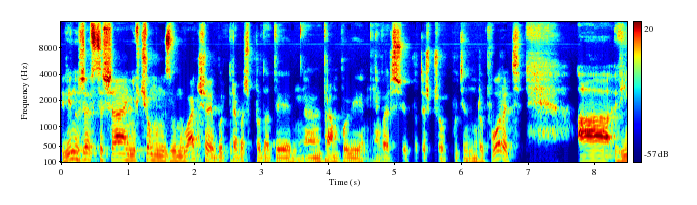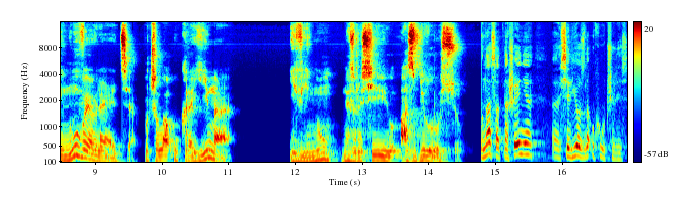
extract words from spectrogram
Він уже в США ні в чому не звинувачує, бо треба ж продати е, Трампові версію про те, що Путін миротворець. А війну, виявляється, почала Україна і війну не з Росією, а з Білоруссю. У нас отношения э, серьезно ухудшились.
